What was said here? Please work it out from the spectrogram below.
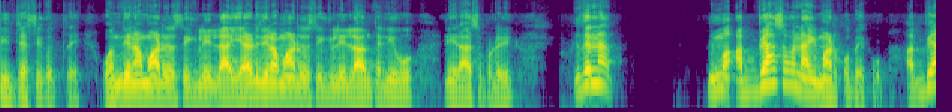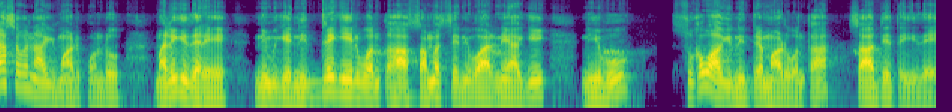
ನಿದ್ರೆ ಸಿಗುತ್ತದೆ. ಒಂದಿನ ಮಾಡೋದು ಸಿಗಲಿಲ್ಲ, ಎರಡು ದಿನ ಮಾಡೋದು ಸಿಗಲಿಲ್ಲ ಅಂತ ನೀವು ನಿರಾಸೆ ಪಡಿ ಇದನ್ನು ನಿಮ್ಮ ಅಭ್ಯಾಸವನ್ನಾಗಿ ಮಾಡ್ಕೋಬೇಕು. ಅಭ್ಯಾಸವನ್ನಾಗಿ ಮಾಡಿಕೊಂಡು ಮಲಗಿದರೆ ನಿಮಗೆ ನಿದ್ರೆಗೆ ಇರುವಂತಹ ಸಮಸ್ಯೆ ನಿವಾರಣೆಯಾಗಿ ನೀವು ಸುಖವಾಗಿ ನಿದ್ರೆ ಮಾಡುವಂತಹ ಸಾಧ್ಯತೆ ಇದೆ.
